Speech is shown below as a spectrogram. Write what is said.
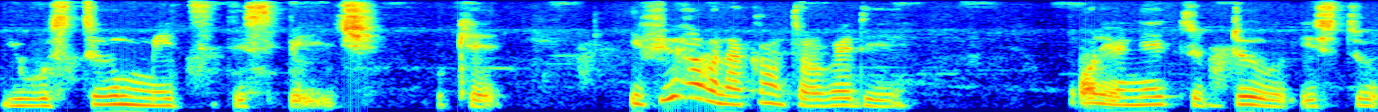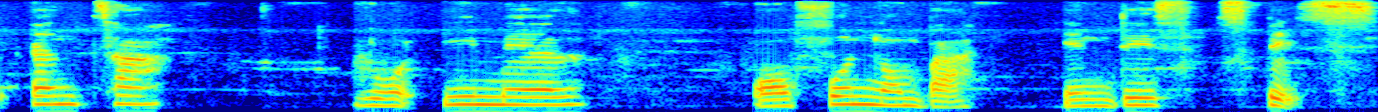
You will still meet this page, okay? If you have an account already, what you need to do is to enter your email or phone number in this space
